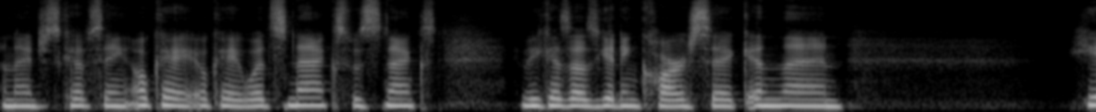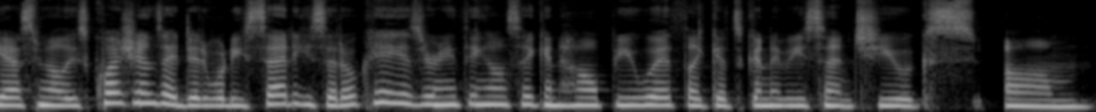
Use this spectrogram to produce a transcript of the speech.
And I just kept saying, okay, okay, what's next? What's next? Because I was getting car sick. And then he asked me all these questions. I did what he said. He said, "Okay, is there anything else I can help you with? Like it's going to be sent to you ex- um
